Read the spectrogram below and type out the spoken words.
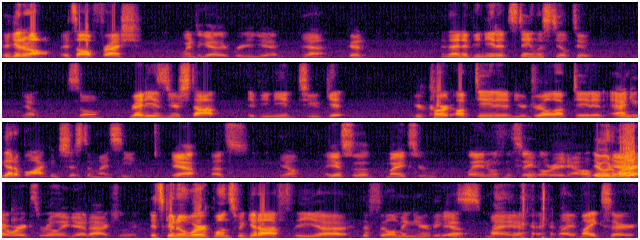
You get it all. It's all fresh. went together pretty good. Yeah, good. And then if you need it, stainless steel too. Yep. So ready is your stop if you need to get your cart updated, your drill updated, and you got a blockage system. I see. Yeah, that's. Yeah. I guess the mics are playing with the signal right now. It would Yeah, work. It works really good actually. It's gonna work once we get off the uh, the filming here because my my mics are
